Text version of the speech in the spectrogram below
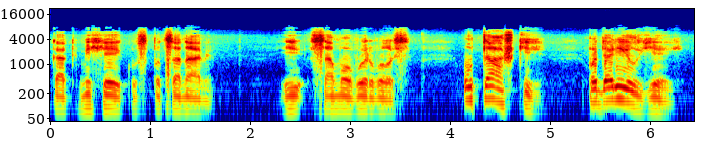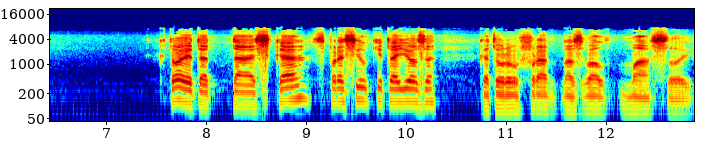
как Михейку с пацанами. И само вырвалось у Ташки, подарил ей. — Кто это Таська? — спросил китаёза, которого Франт назвал Масой.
